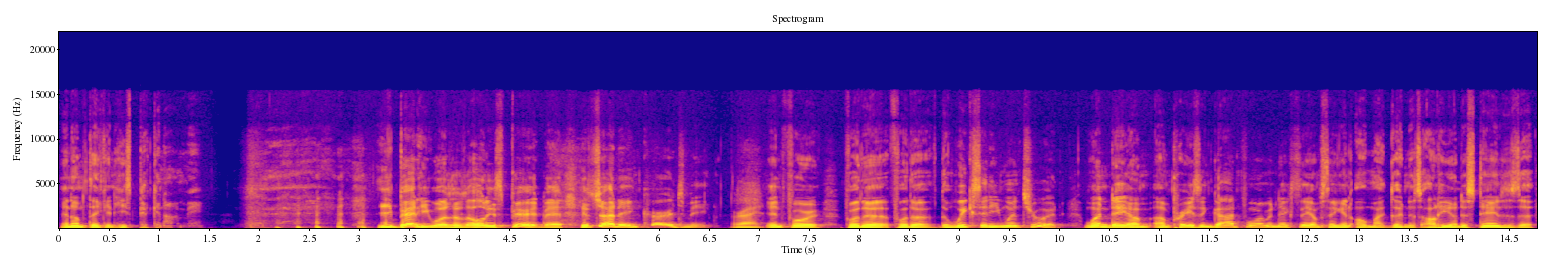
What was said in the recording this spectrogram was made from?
and I'm thinking he's picking on me. you bet he was. It was the Holy Spirit, man. He's trying to encourage me. Right. And for for the for the the weeks that he went through it, one day I'm I'm praising God for him, and next day I'm thinking, oh my goodness, all he understands is the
